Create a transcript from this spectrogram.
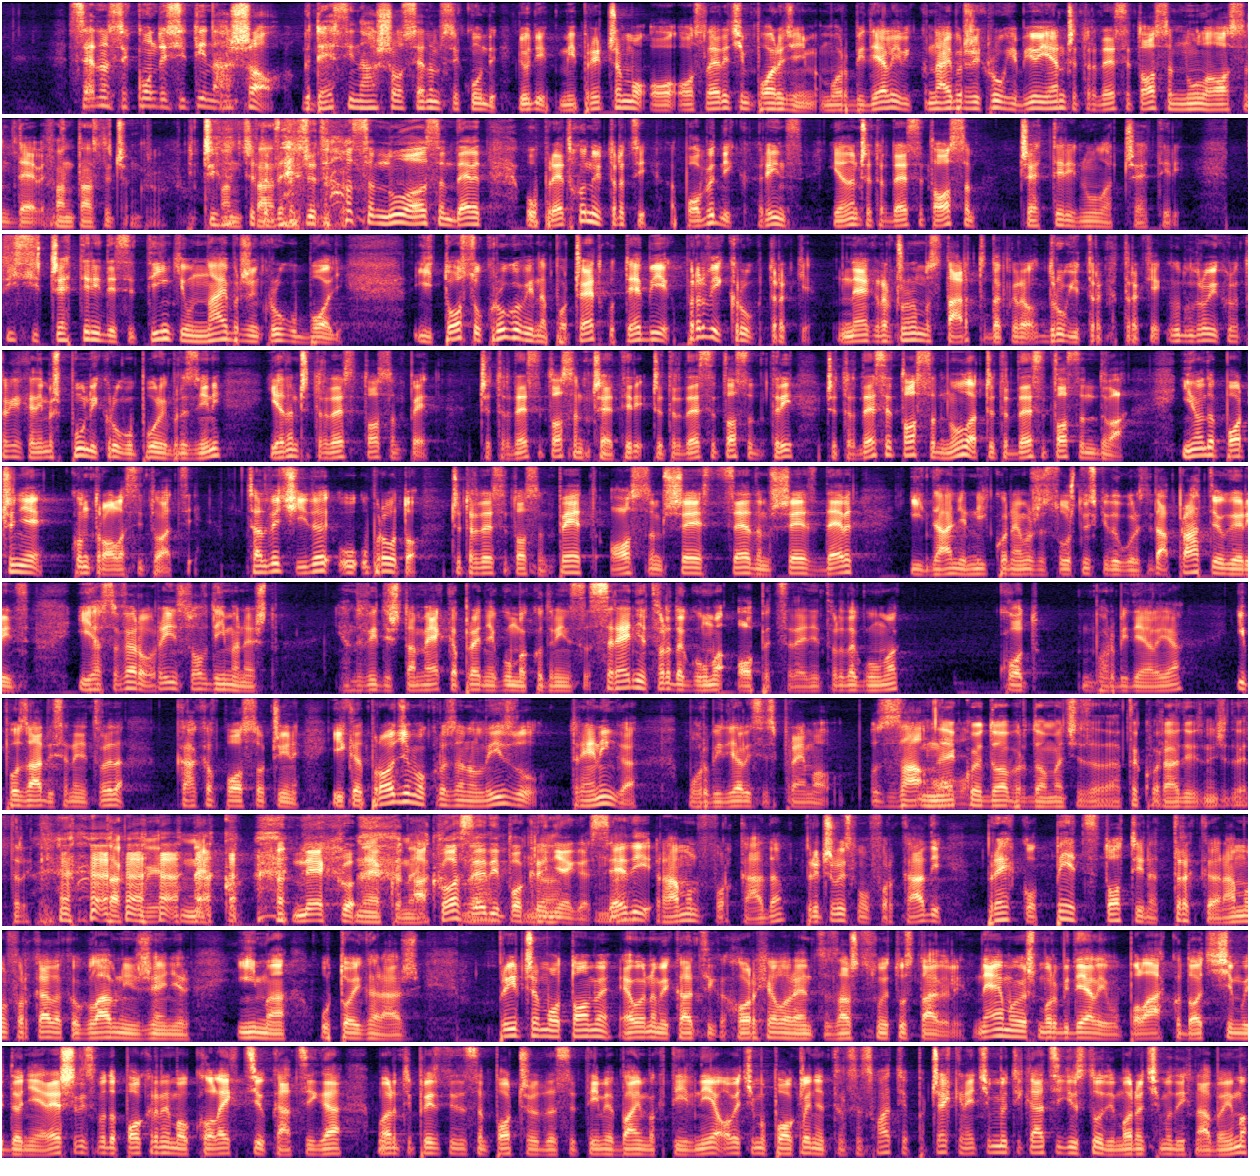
7 sekundi si ti našao. Gde si našao 7 sekundi? Ljudi, mi pričamo o, o sledećim poređenjima. Morbidelli najbrži krug je bio 1.48.089. Fantastičan krug. 48.089 u prethodnoj trci, a pobednik Rins 1.48.404. Ti si četiri desetinke u najbržem krugu bolji. I to su krugovi na početku, tebi je prvi krug trke, ne računamo start, dakle drugi trk trke, drugi krug trke kad imaš puni krug u punoj brzini, 1.48.5. 48.4, 48.3, 48.0, 48.2. I onda počinje kontrola situacije. Sad već ide u, upravo to. 48.5, 8, 6, 7, 6, 9 i dalje niko ne može suštinski da ugoriti. Da, pratio ga je Rins. I ja sam verovao, Rins ovde ima nešto. I onda vidiš ta meka prednja guma kod Rinsa, srednje tvrda guma, opet srednje tvrda guma kod Morbidelija i pozadi srednje tvrda, kakav posao čine. I kad prođemo kroz analizu treninga, Morbidelli se spremao za ovo. Neko je dobar domaći zadatak uradio između dve trke. Tako je, neko. neko. neko, neko. A ko sedi da, pokraj da, njega? Sedi da. Ramon Forcada, pričali smo o Forcadi, preko 500 trka Ramon Forcada kao glavni inženjer ima u toj garaži pričamo o tome, evo nam je kaciga, Jorge Lorenzo, zašto smo je tu stavili? Nemo još Morbidellijevu, polako, doći ćemo i do nje. Rešili smo da pokrenemo kolekciju kaciga, moram ti priznati da sam počeo da se time bavim aktivnije, ove ćemo poklenjati, ali sam shvatio, pa čekaj, nećemo imati kacige u studiju, morat ćemo da ih nabavimo.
